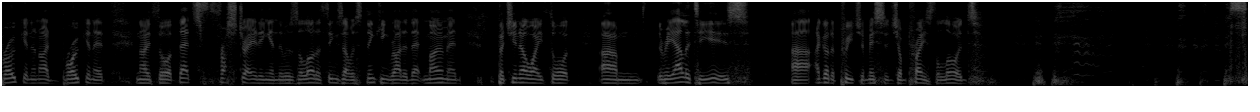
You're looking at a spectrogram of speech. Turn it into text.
broken and I'd broken it. And I thought, that's frustrating. And there was a lot of things I was thinking right at that moment. But you know, I thought, um, the reality is uh, I got to preach a message on praise the Lord. so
